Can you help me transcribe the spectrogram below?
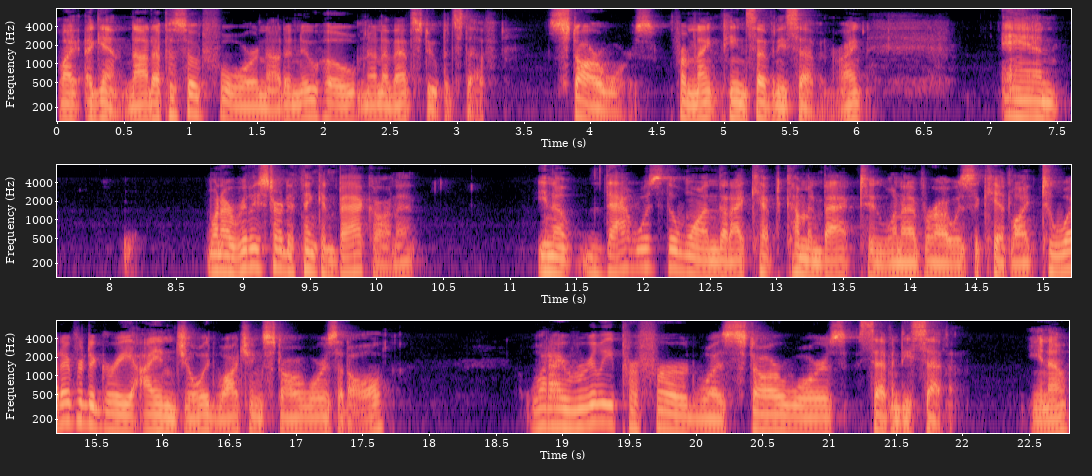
Like again, not episode 4, not a new hope, none of that stupid stuff. Star Wars from 1977, right? And when I really started thinking back on it, you know, that was the one that I kept coming back to whenever I was a kid. Like, to whatever degree I enjoyed watching Star Wars at all, what I really preferred was Star Wars 77. You know,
